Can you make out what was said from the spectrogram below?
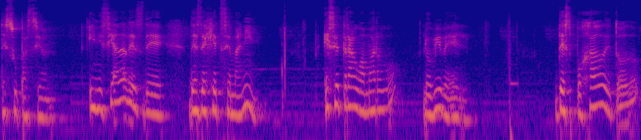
de su pasión, iniciada desde, desde Getsemaní. Ese trago amargo lo vive Él. Despojado de todo,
